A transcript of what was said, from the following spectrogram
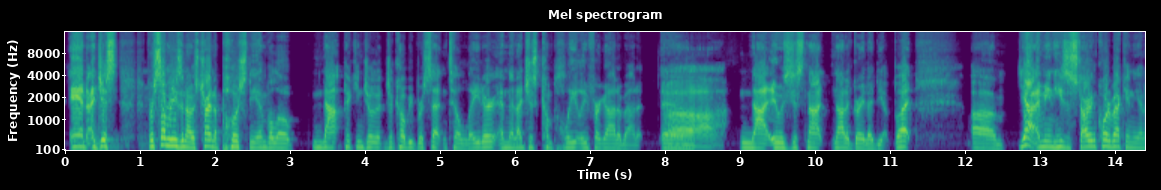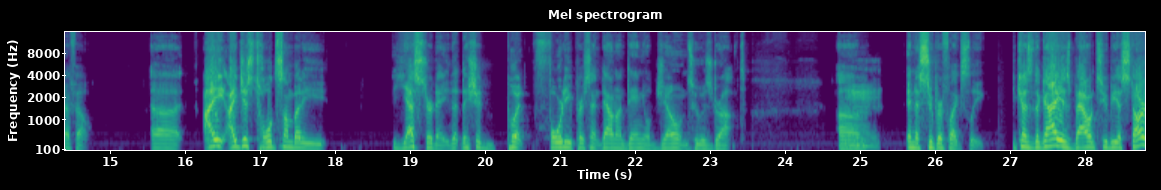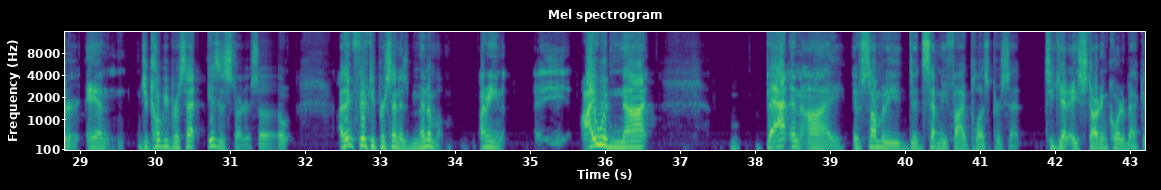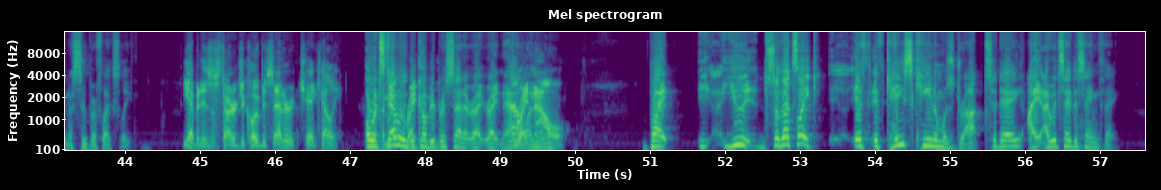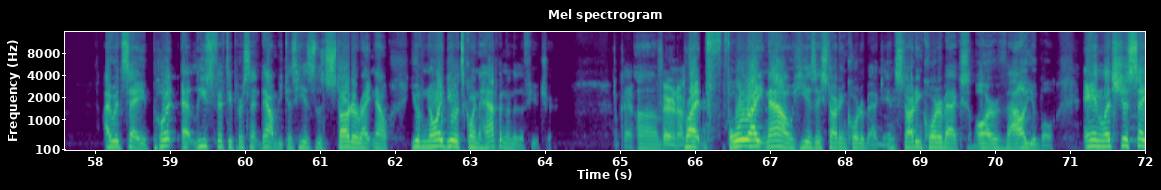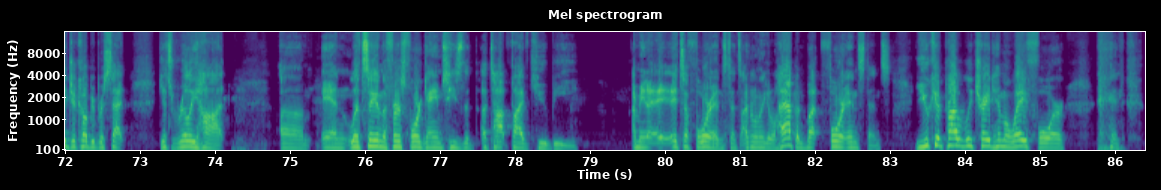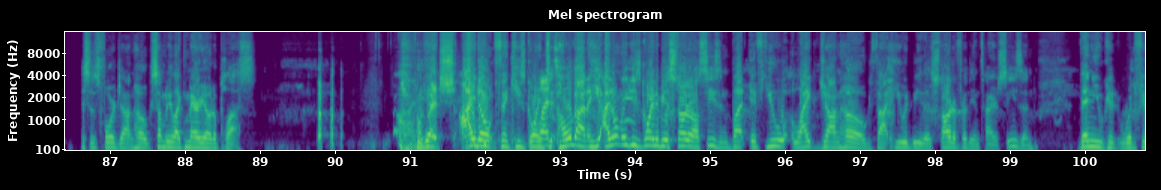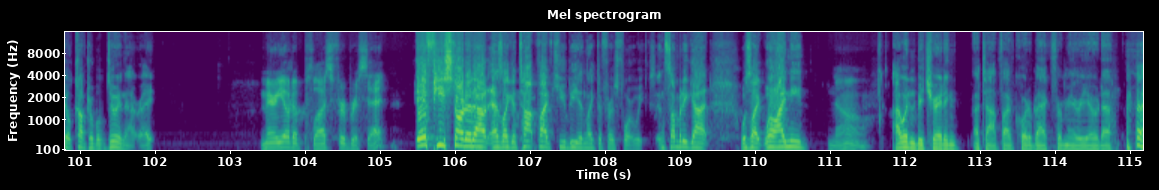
and I just for some reason I was trying to push the envelope, not picking jo- Jacoby Brissett until later, and then I just completely forgot about it. And uh. not it was just not not a great idea. But um, yeah, I mean he's a starting quarterback in the NFL. Uh, I I just told somebody yesterday that they should put 40% down on Daniel Jones, who was dropped um, mm. in a super flex league because the guy is bound to be a starter and Jacoby Brissett is a starter. So I think 50% is minimum. I mean, I would not bat an eye if somebody did 75 plus percent to get a starting quarterback in a super flex league. Yeah, but is a starter Jacoby Brissett or Chad Kelly? Oh, it's I definitely mean, right, Jacoby Brissett right right now. Right I now. Mean, but you so that's like if if Case Keenum was dropped today, I, I would say the same thing. I would say put at least 50% down because he is the starter right now. You have no idea what's going to happen into the future. Okay. Um, Fair enough. But for right now, he is a starting quarterback, and starting quarterbacks are valuable. And let's just say Jacoby Brissett gets really hot um, and let's say in the first four games, he's the a top five QB. I mean, it's a for instance. I don't think it'll happen, but for instance, you could probably trade him away for. this is for John Hogue, somebody like Mariota Plus. which I don't think he's going what? to hold on. He, I don't think he's going to be a starter all season. But if you, like John Hogue, thought he would be the starter for the entire season, then you could would feel comfortable doing that, right? Mariota plus for Brissett? if he started out as like a top five QB in like the first four weeks, and somebody got was like, well, I need No. I wouldn't be trading a top five quarterback for Mariota. I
